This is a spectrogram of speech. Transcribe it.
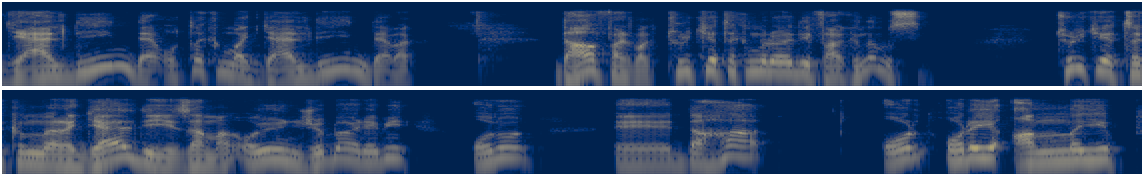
geldiğinde, o takıma geldiğinde bak daha farklı. Bak Türkiye takımları öyle değil farkında mısın? Türkiye takımlara geldiği zaman oyuncu böyle bir onu e, daha or, orayı anlayıp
